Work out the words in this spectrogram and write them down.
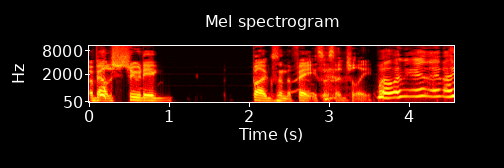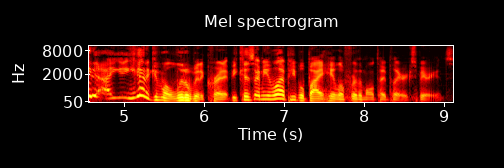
about shooting bugs in the face, essentially. Well, I mean, and, and I, I you got to give them a little bit of credit because I mean, a lot of people buy Halo for the multiplayer experience.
